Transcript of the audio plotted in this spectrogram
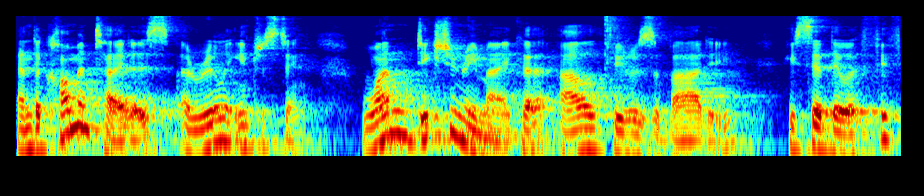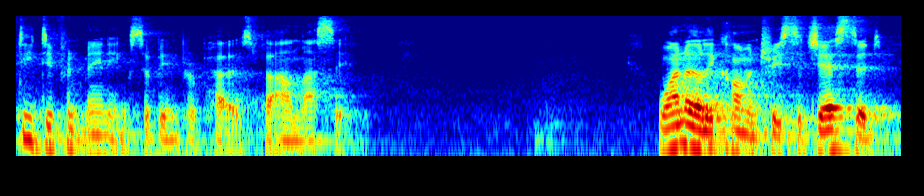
And the commentators are really interesting. One dictionary maker, Al Firuzabadi, he said there were 50 different meanings have been proposed for Al Masih. One early commentary suggested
